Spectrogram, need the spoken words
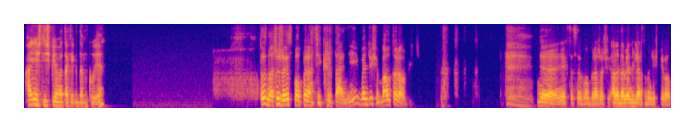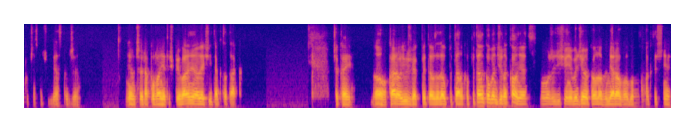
A jeśli śpiewa tak jak dankuje? To znaczy, że jest po operacji krtani i będzie się bał to robić. Nie, nie chcę sobie wyobrażać, ale Damian Lillard będzie śpiewał podczas meczu gwiazd, także nie wiem, czy rapowanie to śpiewanie, ale jeśli tak, to tak. Czekaj. O, Karol Jóźwiak pytał, zadał pytanko. Pytanko będzie na koniec, bo może dzisiaj nie będziemy pełnowymiarowo, bo faktycznie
